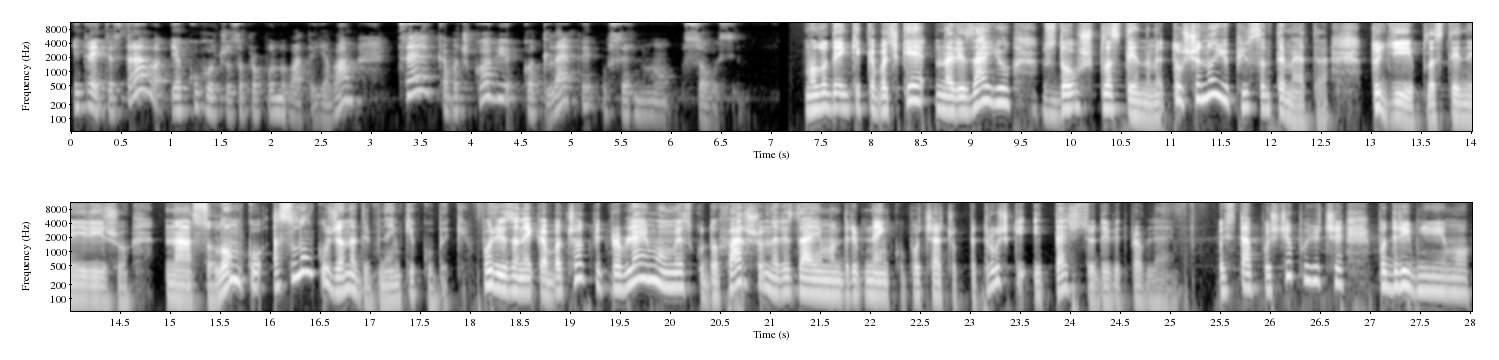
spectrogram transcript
І третя страва, яку хочу запропонувати я вам, це кабачкові котлети у сирному соусі. Молоденькі кабачки нарізаю вздовж пластинами товщиною пів сантиметра. Тоді пластини ріжу на соломку, а соломку вже на дрібненькі кубики. Порізаний кабачок відправляємо в миску до фаршу, нарізаємо дрібненьку почечок петрушки і теж сюди відправляємо. Ось так пощипуючи, подрібнюємо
